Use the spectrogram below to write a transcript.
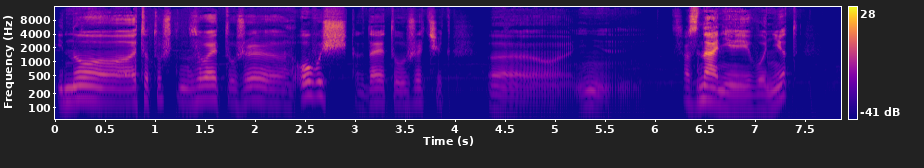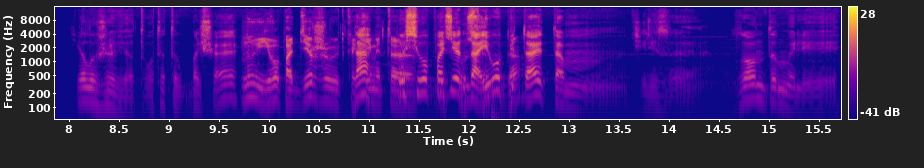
И, но это то, что называют уже овощ, когда это уже человек, э, сознания его нет, тело живет. Вот это большая... Ну, и его поддерживают какими-то... Да, то есть его, поддерж... да, его да? питают там через э, зондом или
